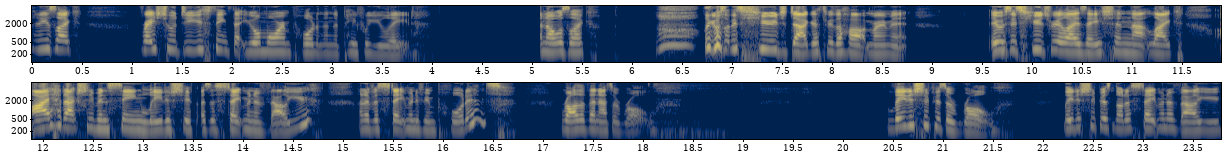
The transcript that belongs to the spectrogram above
And he's like, Rachel, do you think that you're more important than the people you lead? And I was like, like it was like this huge dagger through the heart moment. It was this huge realization that like I had actually been seeing leadership as a statement of value and of a statement of importance rather than as a role. Leadership is a role. Leadership is not a statement of value.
